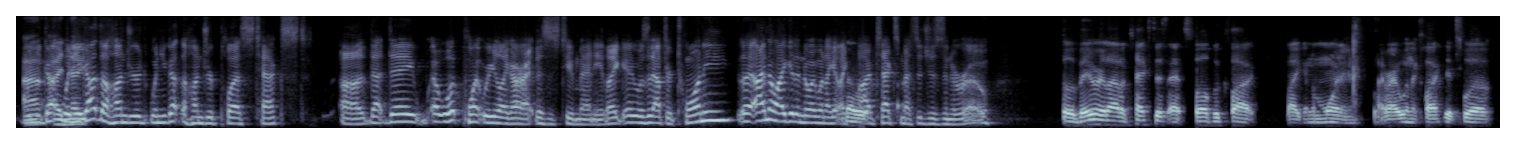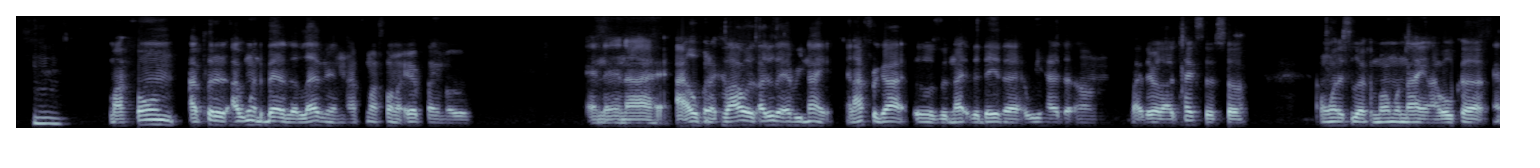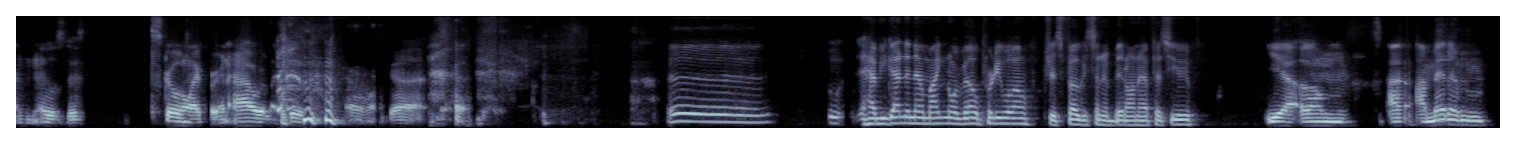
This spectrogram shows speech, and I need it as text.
When you got when you got the hundred when you got the hundred plus text uh, that day, at what point were you like, all right, this is too many? Like, it was it after twenty? I know I get annoyed when I get like No. five text messages in a row. So they were allowed to text us at 12 o'clock, like in the morning, like right when the clock hit 12. Mhm. My phone, I put it. I went to bed at 11. I put my phone on airplane mode, and then I I opened it because I was I do that every night, and I forgot it was the night the day that we had to um like they were allowed to text us. So I wanted to like a normal night, and I woke up and it was just scrolling like for an hour like this. oh my god. Uh, Have you gotten to know Mike Norvell pretty well? Just focusing a bit on FSU. Yeah, um, I, I met him.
